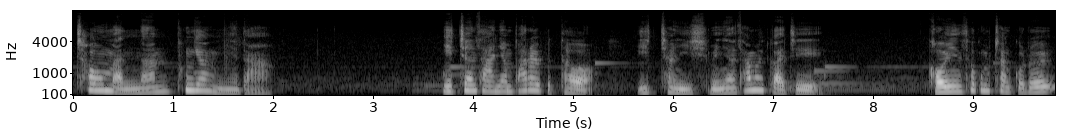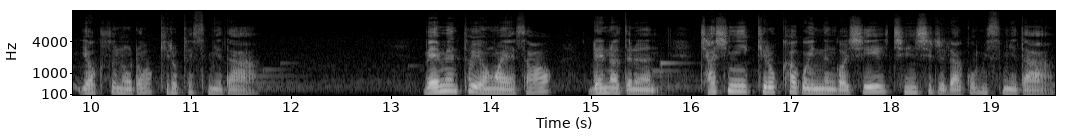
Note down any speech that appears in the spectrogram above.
처음 만난 풍경입니다. 2004년 8월부터 2022년 3월까지 거인 소금창고를 역순으로 기록했습니다. 메멘토 영화에서 레너드는 자신이 기록하고 있는 것이 진실이라고 믿습니다.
